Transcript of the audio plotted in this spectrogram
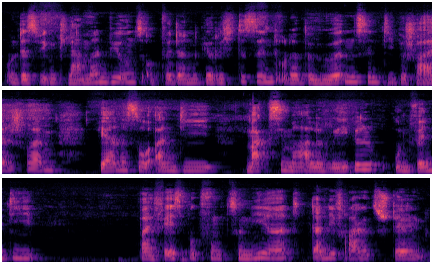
Und deswegen klammern wir uns, ob wir dann Gerichte sind oder Behörden sind, die Bescheide schreiben, gerne so an die maximale Regel und wenn die bei Facebook funktioniert, dann die Frage zu stellen,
